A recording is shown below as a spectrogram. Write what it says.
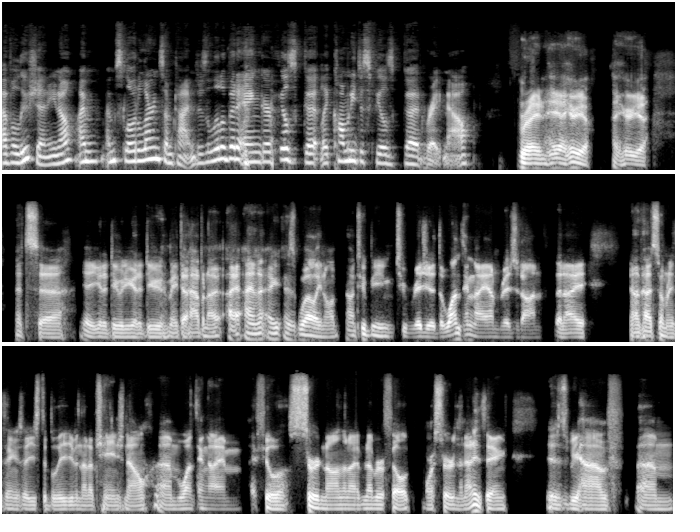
evolution, you know? I'm I'm slow to learn sometimes. There's a little bit of anger, feels good. Like comedy just feels good right now. Right. Hey, I hear you. I hear you it's uh yeah you got to do what you got to do to make that happen I, I I, as well you know not to being too rigid the one thing i am rigid on that i you know, i've had so many things i used to believe and that i've changed now um, one thing i'm i feel certain on that i've never felt more certain than anything is we have um,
